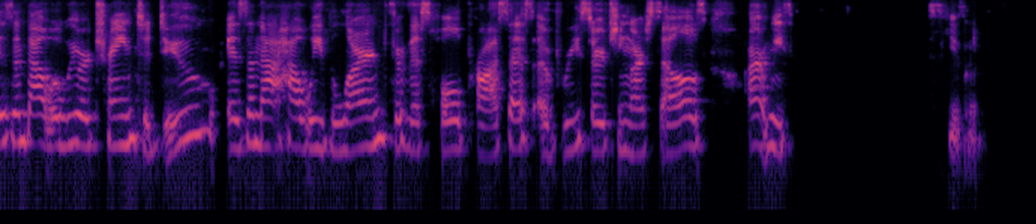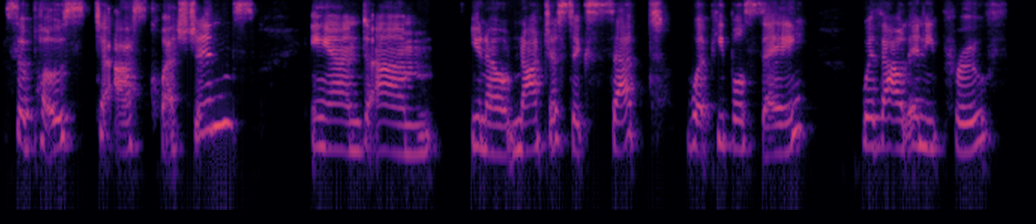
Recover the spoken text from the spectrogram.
isn't that what we were trained to do? Isn't that how we've learned through this whole process of researching ourselves? Aren't we, excuse me, supposed to ask questions and, um, you know, not just accept what people say without any proof?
